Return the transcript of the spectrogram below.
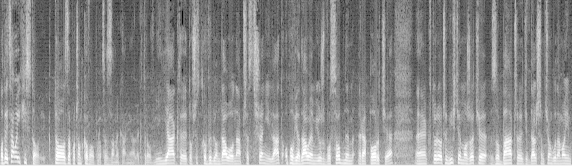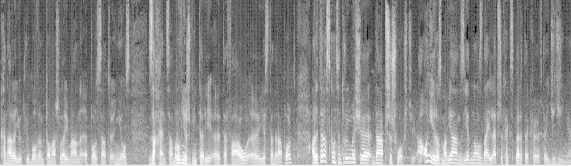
O tej całej historii, kto zapoczątkował proces zamykania elektrowni, jak to wszystko wyglądało na przestrzeni lat, opowiadałem już w osobnym raporcie, e, który oczywiście możecie zobaczyć w dalszym ciągu na moim kanale YouTube'owym Tomasz Lejman Polsat News. Zachęcam, również w Interi TV e, jest ten raport, ale teraz skoncentrujmy się na przyszłości. A o niej rozmawiałem z jedną z najlepszych ekspertek w tej dziedzinie,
